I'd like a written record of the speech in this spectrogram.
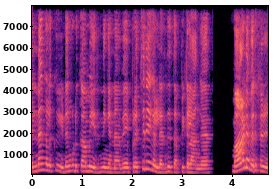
எண்ணங்களுக்கும் இடம் கொடுக்காம இருந்தீங்கன்னாவே பிரச்சனைகள்லேருந்து தப்பிக்கலாங்க. மாணவர்கள்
